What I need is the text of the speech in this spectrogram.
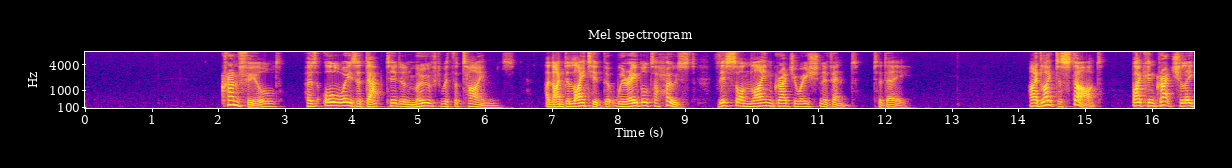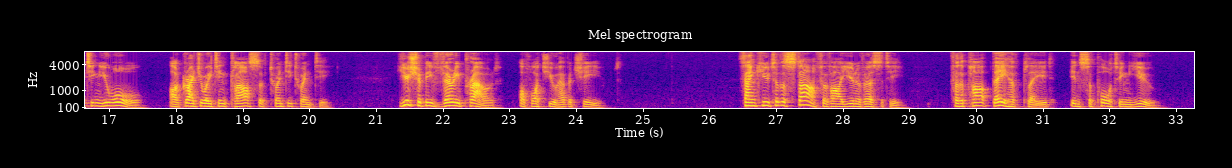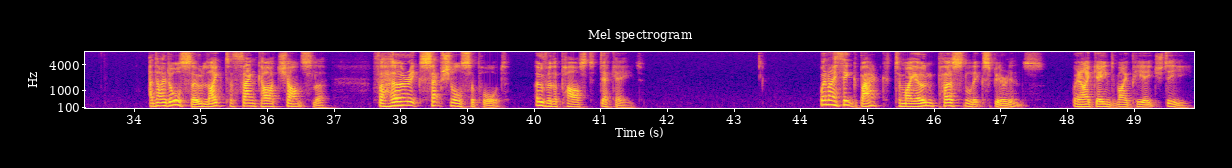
Cranfield has always adapted and moved with the times, and I'm delighted that we're able to host this online graduation event today. I'd like to start by congratulating you all, our graduating class of 2020. You should be very proud of what you have achieved. Thank you to the staff of our university for the part they have played in supporting you. And I'd also like to thank our Chancellor for her exceptional support over the past decade. When I think back to my own personal experience when I gained my PhD,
